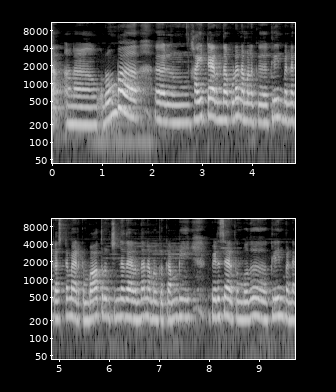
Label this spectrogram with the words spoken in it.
தான். ஆனால் ரொம்ப ஹைட்டாக இருந்தால் கூட நம்மளுக்கு க்ளீன் பண்ண கஷ்டமாக இருக்கும். பாத்ரூம் சின்னதாக இருந்தால் நம்மளுக்கு கம்பி பெருசாக இருக்கும்போது க்ளீன் பண்ண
